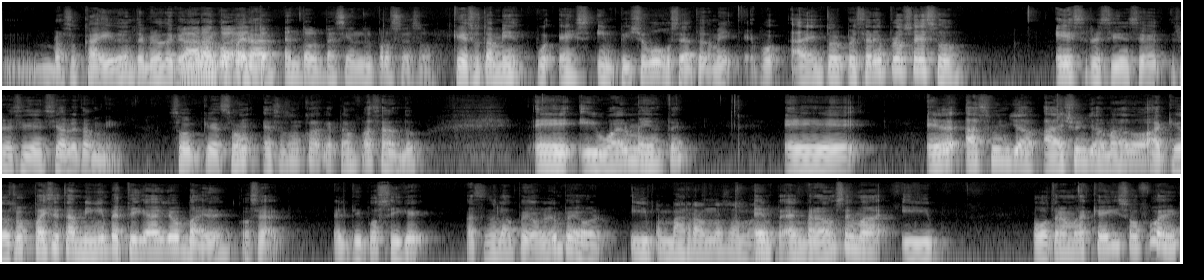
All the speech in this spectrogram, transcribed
brazos caídos en términos de que Claro, no van a cooperar. ento- entorpeciendo el proceso. Que eso también pues, es impeachable, o sea, también, eh, entorpecer el proceso es residencia- residenciable también. So, que son, esas son cosas que están pasando. Eh, igualmente, eh, él hace un, ha hecho un llamado a que otros países también investiguen a Joe Biden. O sea, el tipo sigue haciéndola peor en peor y Embarrándose más. em- embarrándose más. Y otra más que hizo fue,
